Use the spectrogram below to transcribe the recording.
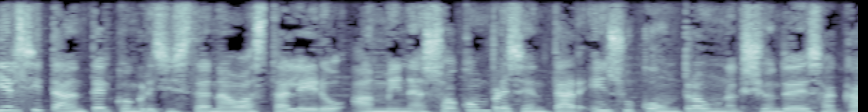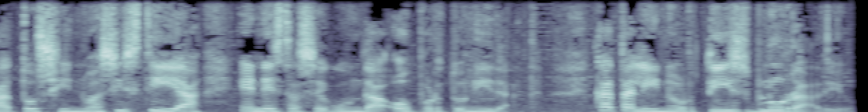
y el citante, el congresista Navastalero, amenazó con presentar en su contra una acción de desacato si no asistía en esta segunda oportunidad. Catalina Ortiz, Blue Radio.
